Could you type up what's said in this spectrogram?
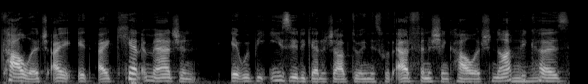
college, I, it, I can't imagine it would be easy to get a job doing this without finishing college, not Mm-hmm. because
